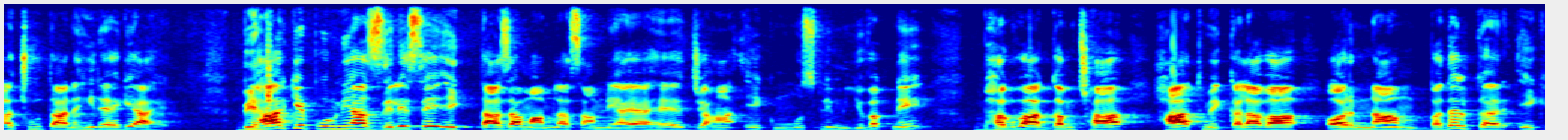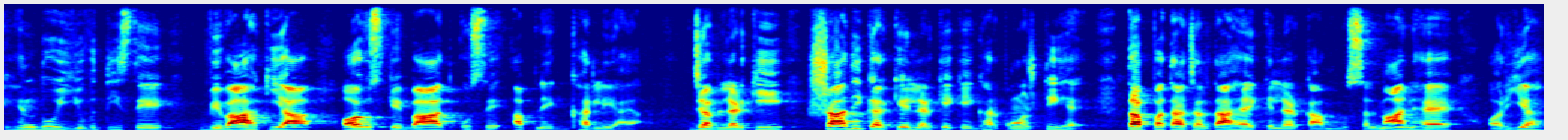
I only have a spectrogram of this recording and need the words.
अछूता नहीं रह गया है। बिहार के पूर्णिया ज़िले से एक ताज़ा मामला सामने आया है, जहाँ एक मुस्लिम युवक ने भगवा गमछा, हाथ में कलावा और नाम बदलकर एक हिंदू युवती से विवाह किया और उसके बाद उसे अपने घर ले आया। जब लड़की शादी करके लड़के के घर पहुँचती है, तब पता चलता है कि लड़का मुसलमान है और यह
